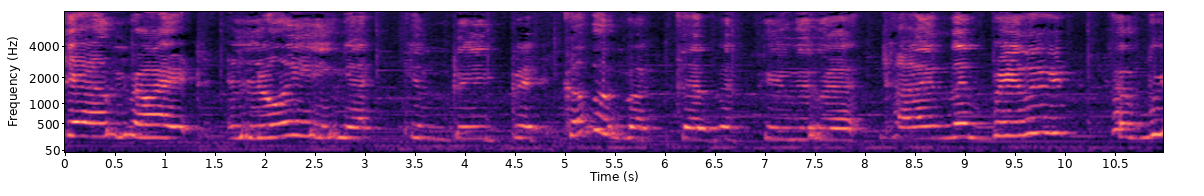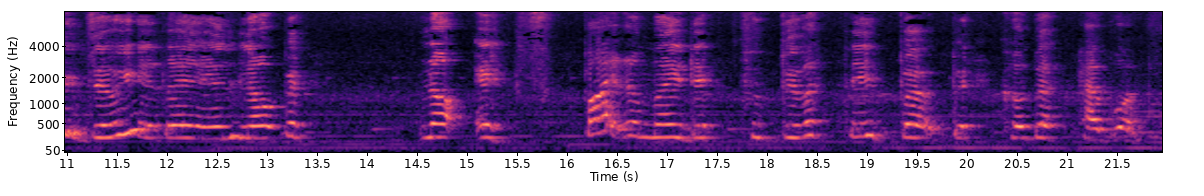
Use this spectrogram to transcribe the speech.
downright annoying it can be because of myself at times and really have resilience and not not in spite of my disability but because I have one.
